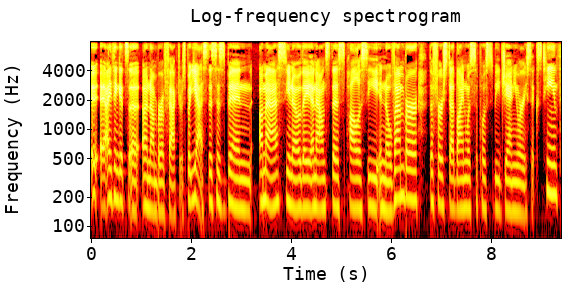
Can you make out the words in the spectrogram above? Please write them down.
I I think it's a, a number of factors. But yes, this has been a mess. You know, they announced this policy in November. The first deadline was supposed to be January 16th.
